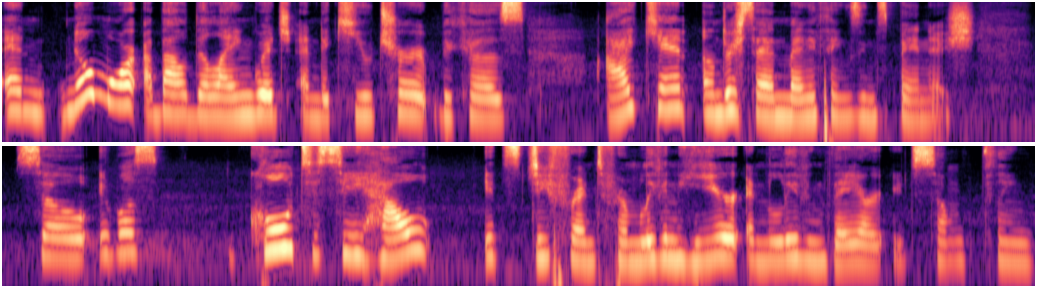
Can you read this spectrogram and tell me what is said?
and know more about the language and the culture because I can't understand many things in Spanish. So it was cool to see how it's different from living here and living there. It's something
